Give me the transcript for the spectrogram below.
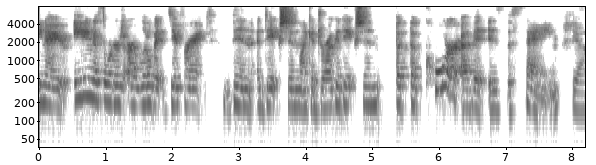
you know, eating disorders are a little bit different than addiction, like a drug addiction, but the core of it is the same. Yeah.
